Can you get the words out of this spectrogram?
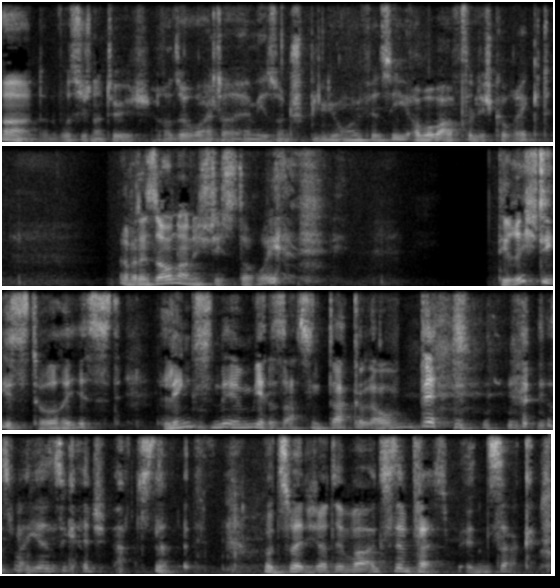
Ah, dann wusste ich natürlich, also war ich da irgendwie so ein Spieljunge für sie, aber war völlig korrekt. Aber das ist auch noch nicht die Story. Die richtige Story ist, links neben mir saß ein Dackel auf dem Bett. Das war jetzt kein Scherz. Und Sven, ich hatte immer Angst im Sack.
